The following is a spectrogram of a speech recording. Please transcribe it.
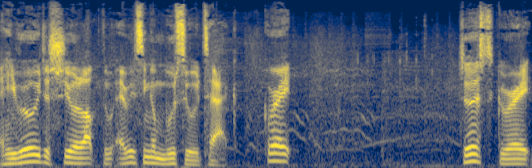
And he really just shielded up through every single Musou attack. Great. Just great.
